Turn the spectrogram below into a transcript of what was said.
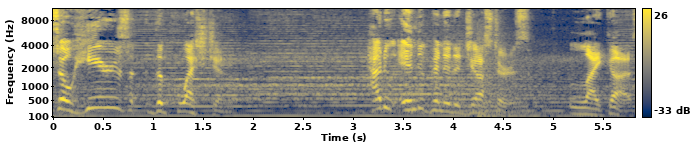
So here's the question How do independent adjusters like us,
